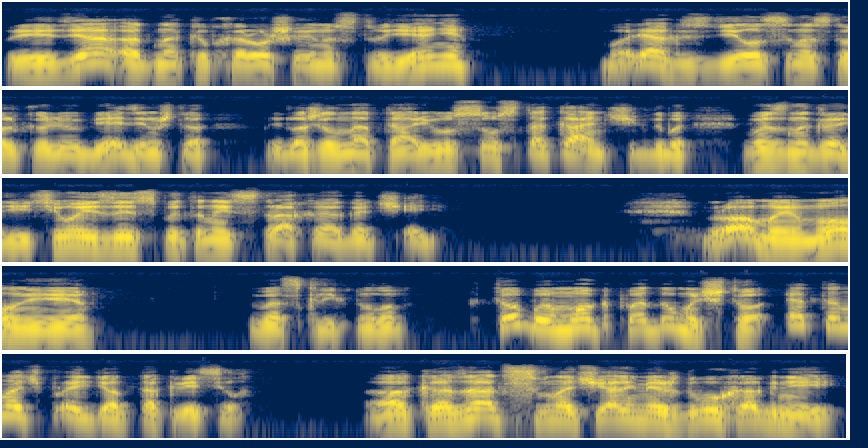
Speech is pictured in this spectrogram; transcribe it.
Придя, однако, в хорошее настроение, моряк сделался настолько любезен, что предложил нотариусу стаканчик, дабы вознаградить его из-за испытанной страха и огорчения. «Гром и молния!» — воскликнул он. Кто бы мог подумать, что эта ночь пройдет так весело? А оказаться вначале между двух огней,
